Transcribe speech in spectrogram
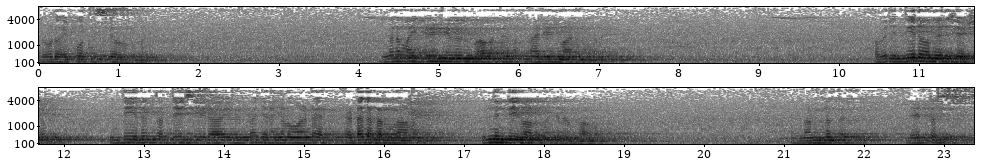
ഒരുപാട് ഹൈപ്പോത്തിസുകളുണ്ട് അങ്ങനെ മൈഗ്രേറ്റ് ചെയ്ത വിഭാഗത്തിന് ആര്യന്മാരെന്ന് പറയും. അവർ ഇന്ത്യയിൽ വന്നതിന് ശേഷം ഇന്ത്യയിലും തദ്ദേശീയരായിരുന്ന ജനങ്ങളുമായിട്ട് ഇടകലർന്നാണ് ഇന്ന് ഇന്ത്യയിൽ കാണുന്ന ജനവിഭാഗം. എന്നാണ് ഇന്നത്തെ ലേറ്റസ്റ്റ്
